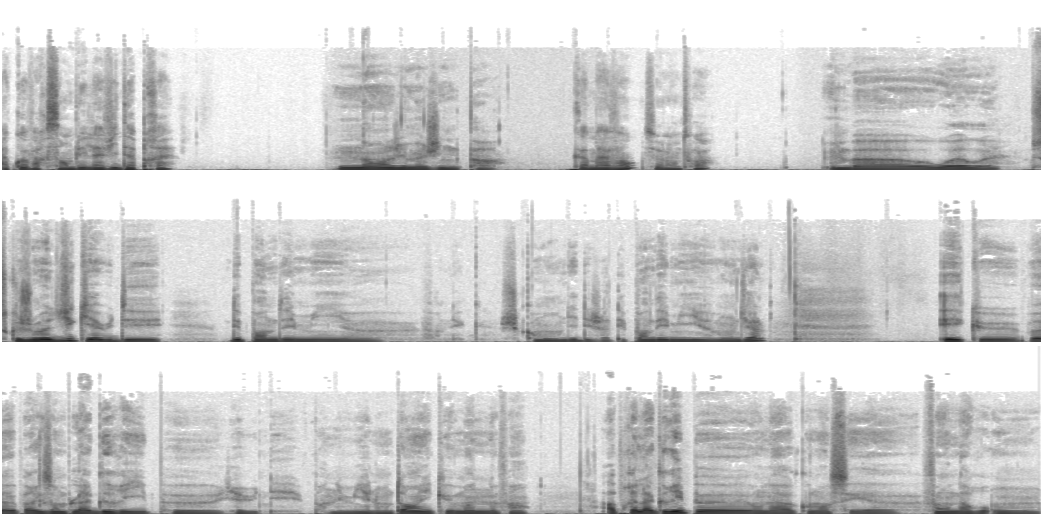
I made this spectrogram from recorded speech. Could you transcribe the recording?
à quoi va ressembler la vie d'après? Non, j'imagine pas. Comme avant, selon toi? Bah, ouais, ouais. Parce que je me dis qu'il y a eu des, des pandémies. euh, enfin, des- je sais comment on dit déjà Des pandémies euh, mondiales. Et que, bah, par exemple, la grippe, euh, il y a eu des pandémies il y a longtemps. Et que maintenant, enfin, après la grippe, euh, on a commencé. Enfin, on, a re- on,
